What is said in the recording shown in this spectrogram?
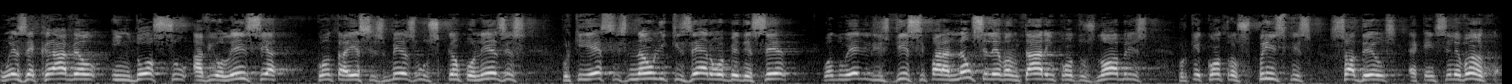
um execrável endosso à violência contra esses mesmos camponeses, porque esses não lhe quiseram obedecer quando ele lhes disse para não se levantarem contra os nobres, porque contra os príncipes só Deus é quem se levanta.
